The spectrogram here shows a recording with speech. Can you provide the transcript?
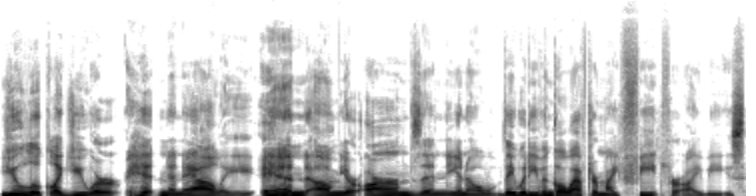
You look like you were hit in an alley and um, your arms and, you know, they would even go after my feet for IVs.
